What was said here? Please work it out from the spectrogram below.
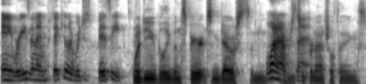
any reason in particular. We're just busy. What do you believe in spirits and ghosts and, 100%. and supernatural things?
